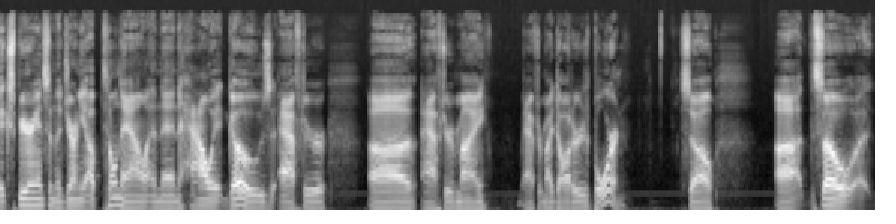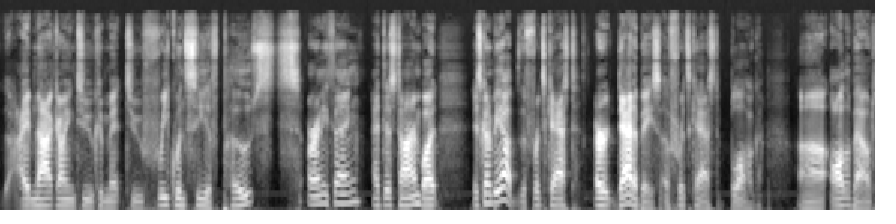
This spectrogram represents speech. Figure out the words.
experience and the journey up till now, and then how it goes after uh, after my after my daughter is born. So. Uh, so I'm not going to commit to frequency of posts or anything at this time, but it's going to be up the Fritzcast or dadabase of Fritzcast blog, uh, all about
